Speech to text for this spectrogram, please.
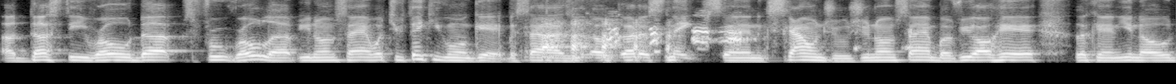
a dusty rolled up fruit roll up, you know what I'm saying? What you think you're gonna get besides, you know, gutter snakes and scoundrels, you know what I'm saying? But if you out here looking, you know,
